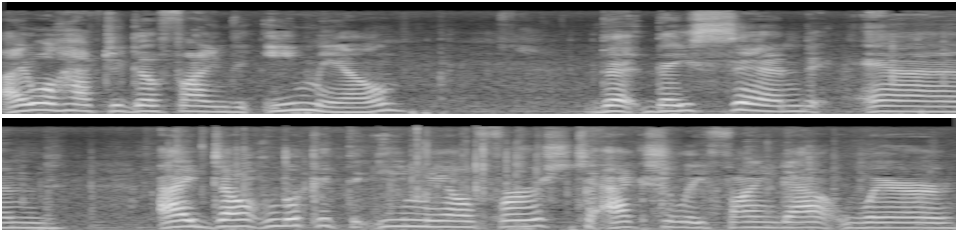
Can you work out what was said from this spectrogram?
I will have to go find the email that they send and I don't look at the email first to actually find out where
